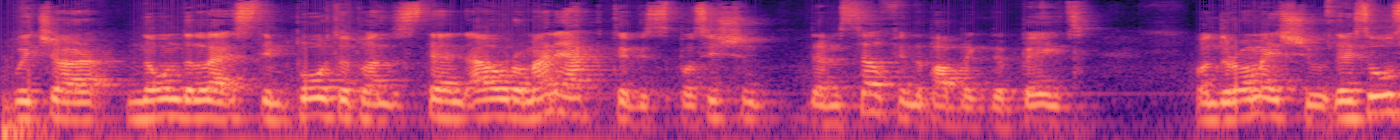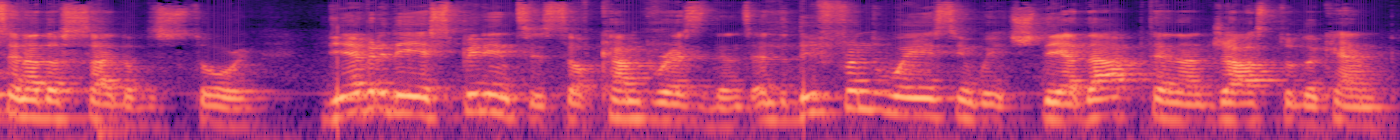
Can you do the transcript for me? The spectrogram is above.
which are nonetheless important to understand how Romani activists position themselves in the public debate on the Roma issue, there is also another side of the story the everyday experiences of camp residents and the different ways in which they adapt and adjust to the camp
